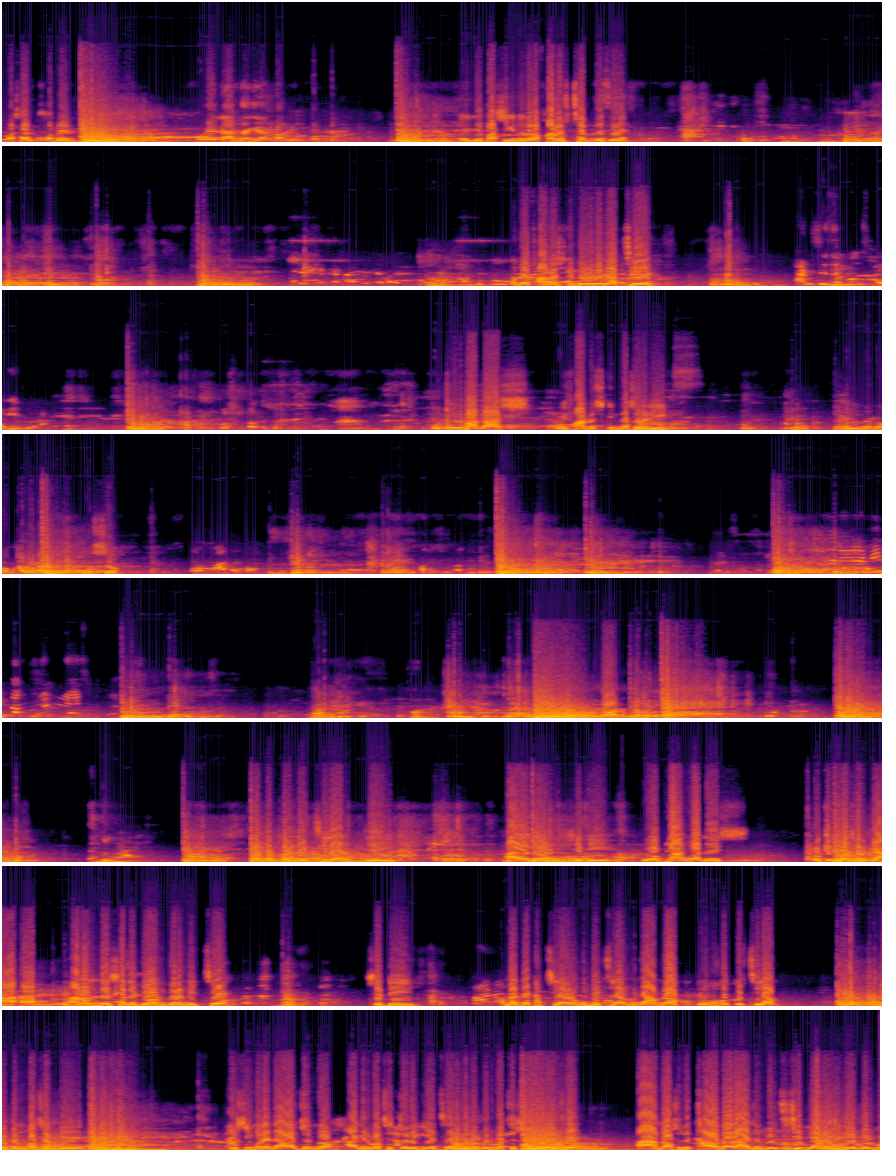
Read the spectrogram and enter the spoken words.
বাসার ছাদের। এই যে পাশে কিন্তু তারা ফানুস ছাড়তেছে। ওদের ফানুস কিন্তু উড়ে যাচ্ছে। প্রচুর বাতাস। এই ফানুস কিন্তু আসলে রিক্স। উড়ানো ভালো না, অবশ্য। গরম তারপরে কতক্ষণ দেখছিলেন যে আয়োজন? সেটি পুরো বাংলাদেশ নতুন বছরকে আনন্দের সাথে গ্রহণ করে নিচ্ছে। সেটি আমরা দেখাচ্ছিলাম এবং দেখছিলাম আমরা উপভোগ করছিলাম নতুন বছরকে খুশি মনে নেওয়ার জন্য। আগের বছর চলে গিয়েছে এবং নতুন বছর শুরু হয়েছে। আমরা আসলে খাওয়া দাওয়ার আয়োজন করেছি, সেটি আমরা ভিডিও করব।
